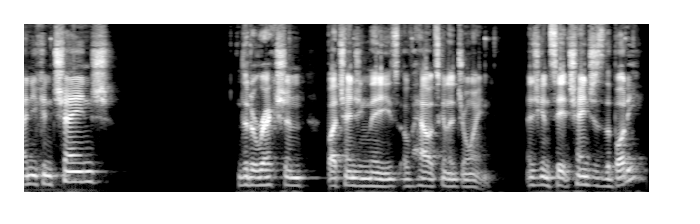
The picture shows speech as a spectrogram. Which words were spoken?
and you can change the direction by changing these of how it's going to join. As you can see, it changes the body,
